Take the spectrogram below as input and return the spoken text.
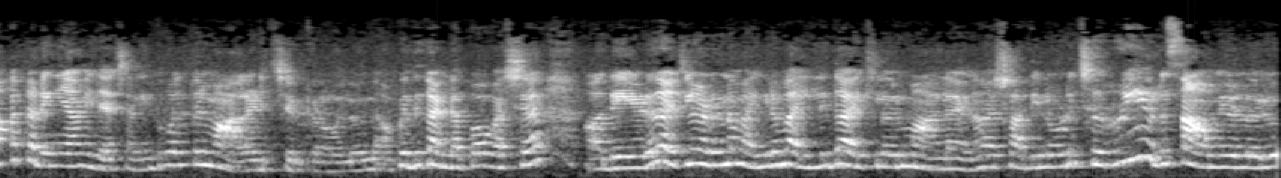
അപ്പൊ തുടങ്ങി ഞാൻ വിചാരിച്ചാണ് ഇതുപോലത്തെ ഒരു മാല അടിച്ചെടുക്കണമല്ലോ അപ്പൊ ഇത് കണ്ടപ്പോ പക്ഷെ ദേവിയുടെ കഴുത്തിൽ കിടക്കുന്ന ഭയങ്കര വലുതായിട്ടുള്ള ഒരു മാലയാണ്. പക്ഷെ അതിനോട് ചെറിയൊരു സാമ്യമുള്ള ഒരു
